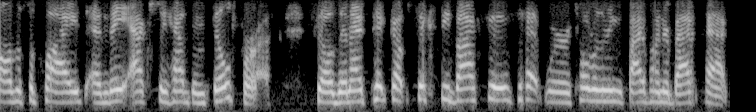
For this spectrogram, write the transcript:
all the supplies, and they actually have them filled for us. So then I pick up 60 boxes that were totaling 500 backpacks.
